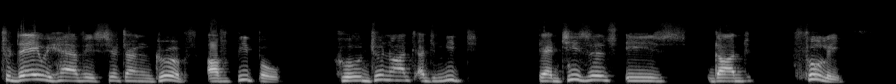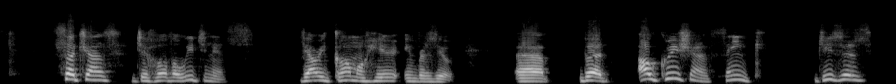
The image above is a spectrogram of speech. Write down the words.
Today we have a certain groups of people who do not admit that Jesus is God fully, such as Jehovah Witness, very common here in Brazil. Uh, but all Christians think Jesus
